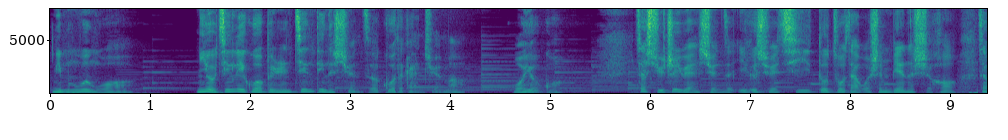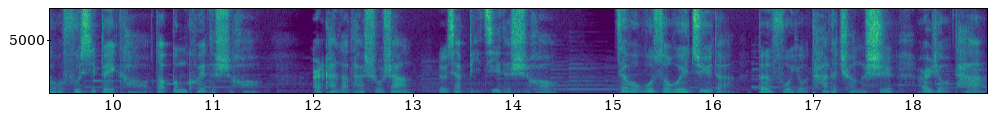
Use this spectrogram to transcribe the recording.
柠檬问我：“你有经历过被人坚定的选择过的感觉吗？”我有过，在许志远选择一个学期都坐在我身边的时候，在我复习备考到崩溃的时候，而看到他书上留下笔记的时候，在我无所畏惧的奔赴有他的城市，而有他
